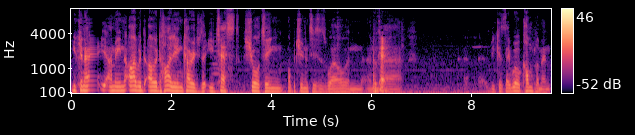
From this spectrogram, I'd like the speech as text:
You can. I mean, I would. I would highly encourage that you test shorting opportunities as well, and, and Okay. uh, because they will complement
